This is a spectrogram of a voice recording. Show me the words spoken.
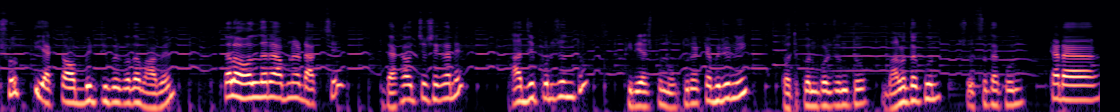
সত্যি একটা অফবিট ট্রিপের কথা ভাবেন, তাহলে হলদারে আপনার ডাকছে। দেখা হচ্ছে সেখানে। আজ এ পর্যন্ত ফিরে আসব নতুন একটা ভিডিও নিয়ে। ততক্ষণ পর্যন্ত ভালো থাকুন, সুস্থ থাকুন। টাটা!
